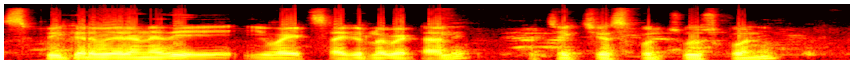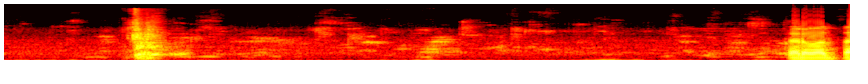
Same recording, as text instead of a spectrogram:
స్పీకర్ వేర్ అనేది ఈ వైట్ సాకెట్లో పెట్టాలి చెక్ చేసుకొని చూసుకొని తర్వాత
